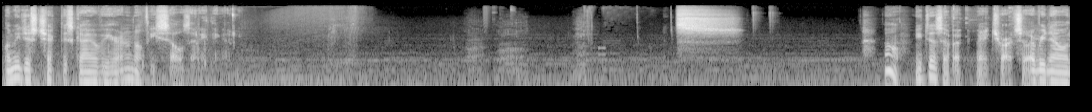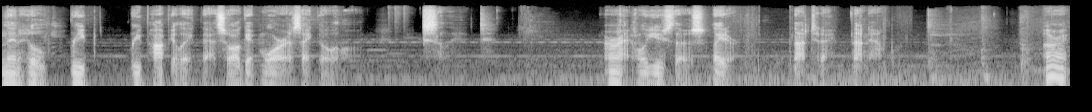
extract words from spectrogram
Let me just check this guy over here. I don't know if he sells anything. Oh, he does have a command chart, so every now and then he'll re repopulate that, so I'll get more as I go along. Excellent. Alright, we'll use those later. Not today. Not now. Alright,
